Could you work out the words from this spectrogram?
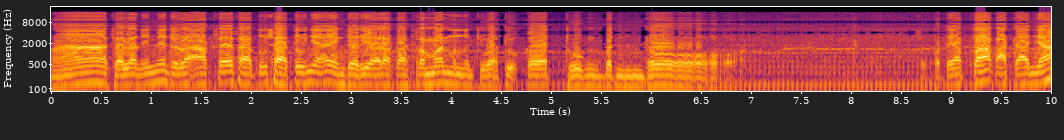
nah jalan ini adalah akses satu-satunya yang dari arah Kasreman menuju waduk kedung bendo seperti apa keadaannya?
